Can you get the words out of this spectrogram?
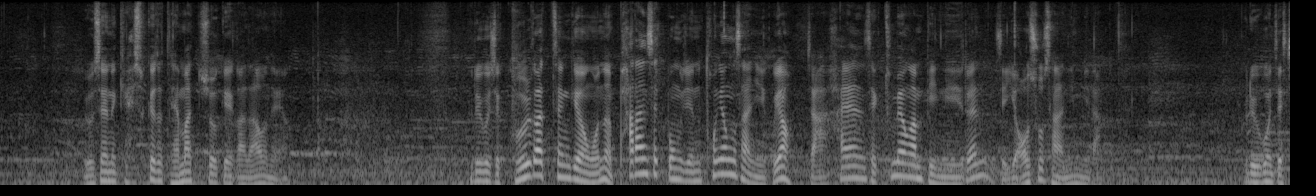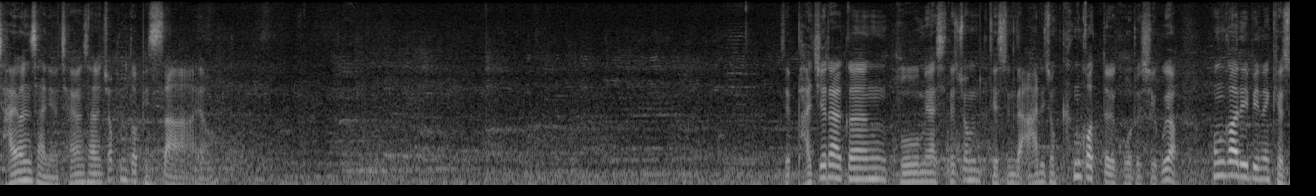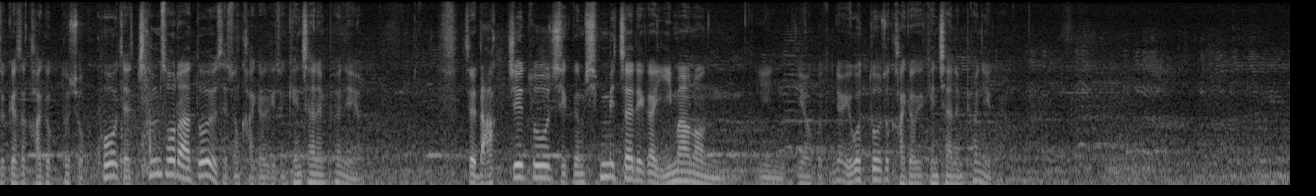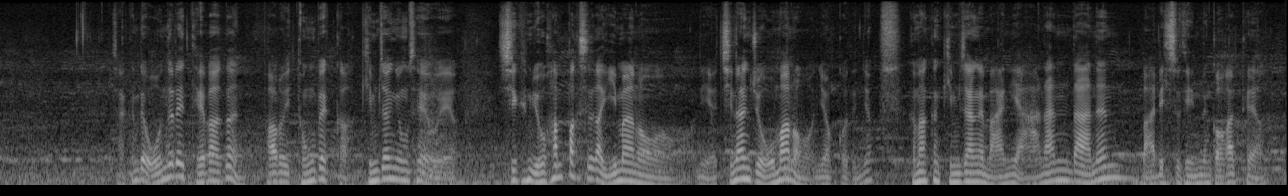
요새는 계속해서 대마 쪽에가 나오네요. 그리고 이제 굴 같은 경우는 파란색 봉지는 통영산이고요. 자 하얀색 투명한 비닐은 이제 여수산입니다. 그리고 이제 자연산이요. 자연산은 조금 더 비싸요. 이제 바지락은 구매하실 때 좀 됐습니다. 알이 좀 큰 것들 고르시고요. 홍가리비는 계속해서 가격도 좋고 이제 참소라도 요새 좀 가격이 좀 괜찮은 편이에요. 이제 낙지도 지금 10미짜리가 2만 원이었거든요. 이것도 좀 가격이 괜찮은 편이고요. 자, 근데 오늘의 대박은 바로 이 동백가 김장용 새우예요. 지금 요 한 박스가 2만 원이에요. 지난주 5만 원이었거든요. 그만큼 김장을 많이 안 한다는 말일 수도 있는 것 같아요.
